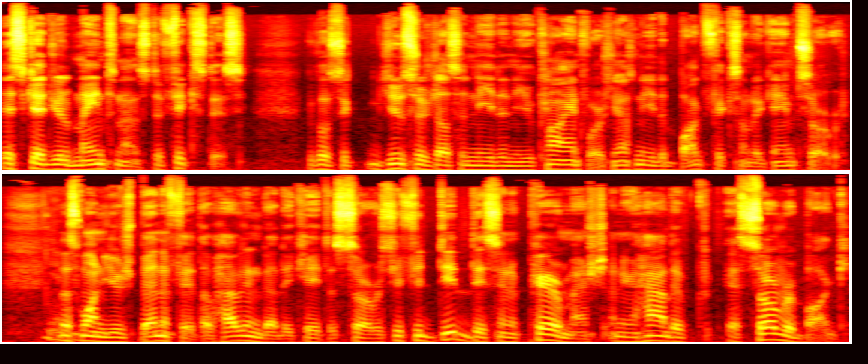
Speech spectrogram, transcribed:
a scheduled maintenance to fix this because the user doesn't need a new client for it. You just need a bug fix on the game server. Yeah. That's one huge benefit of having dedicated servers. If you did this in a peer mesh and you had a, a server bug,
